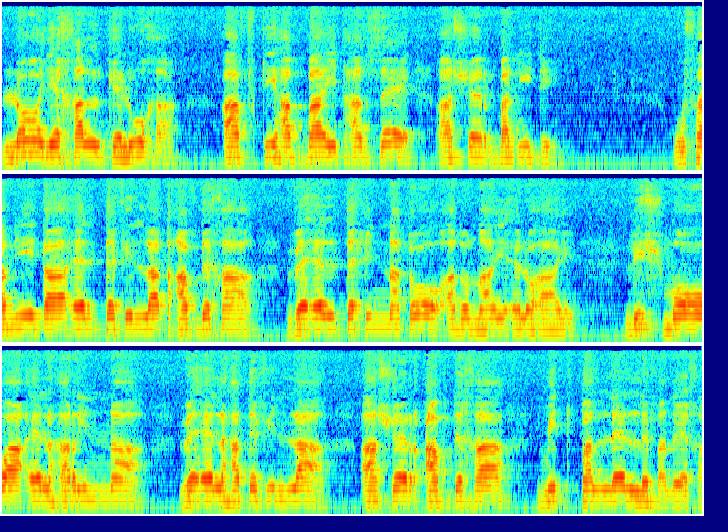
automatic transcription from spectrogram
לא יכלכלוך, אף כי הבית הזה אשר בניתי. ופנית אל תפילת עבדך ואל תחינתו, אדוני אלוהי, לשמוע אל הרינה ואל התפילה אשר עבדך מתפלל לפניך.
